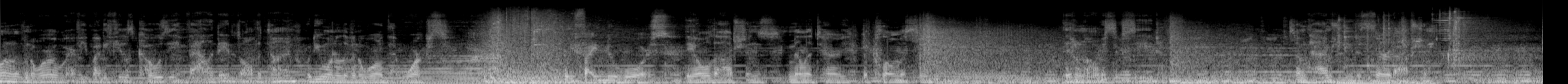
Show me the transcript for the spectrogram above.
want to live in a world where everybody feels cozy and validated all the time? Or do you want to live in a world that works? We fight new wars. The old options, military, diplomacy, they don't always succeed. Sometimes you need a third option.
